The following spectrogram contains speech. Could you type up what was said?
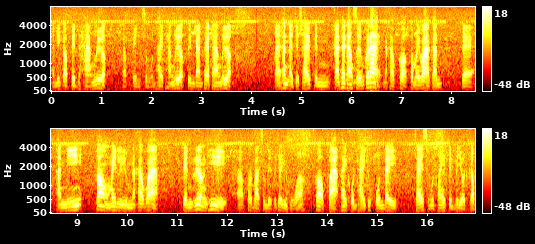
อันนี้ก็เป็นทางเลือกครับเป็นสมุนไพรทางเลือก เป็นการแพทย์ทางเลือก หลายท่านอาจจะใช้เป็นการแพทย์ทางเสริมก็ได้นะครับ ก็ก็ไม่ว่ากัน แต่อันนี้ต้องไม่ลืมนะครับว่าเป็นเรื่องที่พระบาทสมเด็จพระเจ้าอยู่หัว ก็ฝากให้คนไทยทุกคนได้ใช้สมุนไพรให้เป็นประโยชน์กับ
